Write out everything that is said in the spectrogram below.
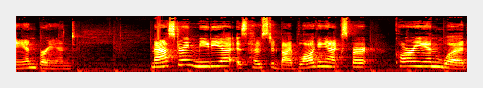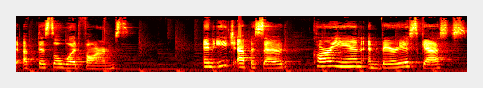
and brand. Mastering Media is hosted by blogging expert KariAnne Wood of Thistlewood Farms. In each episode, KariAnne and various guests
